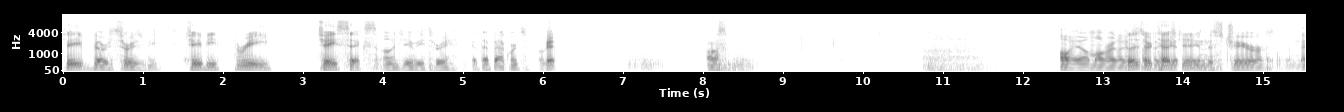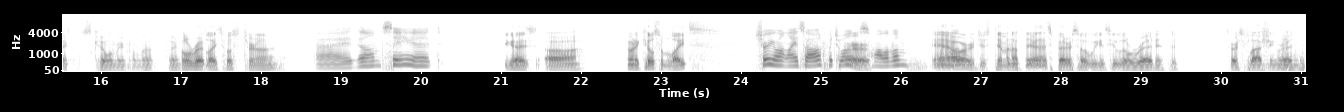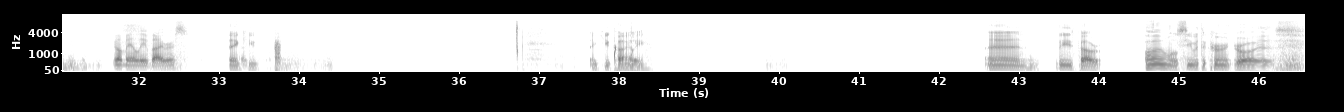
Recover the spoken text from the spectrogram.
J, or sorry, excuse me, JB3, J6 on JB3. Got that backwards. Okay. Awesome. Oh yeah, I'm all right. I So just is there have to test get jig? in this chair. The neck's killing me from that thing. Little red light supposed to turn on. I don't see it. You guys, uh, you want to kill some lights? Sure, you want lights off? Which ones? All of them? Yeah, Hello? or just dimming up there. That's better so we can see a little red if it starts flashing red. Mm-hmm. You want me to leave Vibers? Thank you. Thank you, Kylie. And please power on. We'll see what the current draw is.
